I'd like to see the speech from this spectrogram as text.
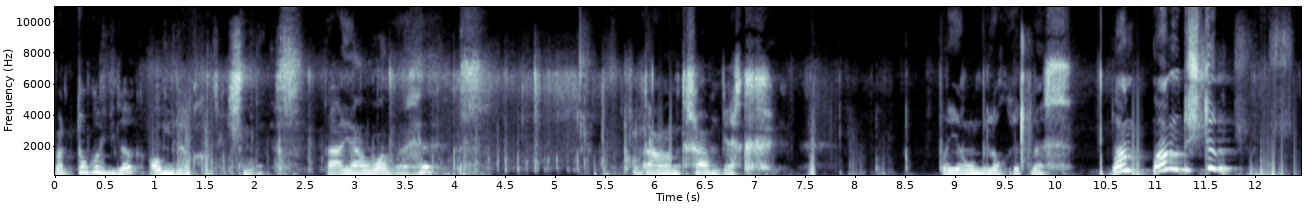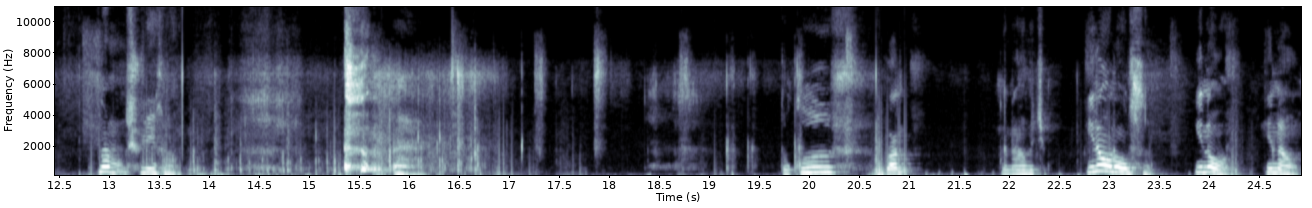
Bak 9 blok 10 blok alacak şimdi. Daha yanmaz mı? Tamamdıramayacak. Buraya 10 blok yetmez. Lan lan düştüm. Lan şuraya kalalım. Dokuz. Lan. Ne yapacağım? Yine on olsun. Yine on. Yine on.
